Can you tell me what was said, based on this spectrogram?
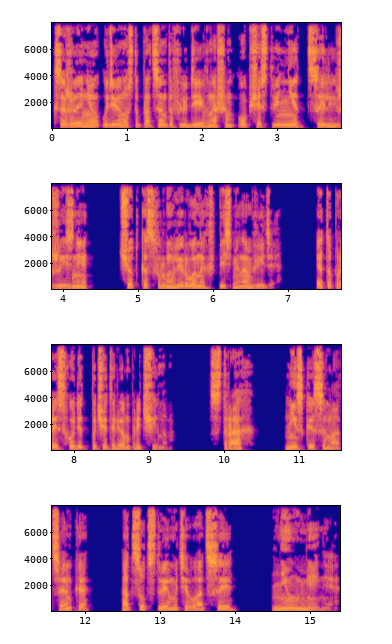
К сожалению, у 90% людей в нашем обществе нет целей жизни, четко сформулированных в письменном виде. Это происходит по четырем причинам. Страх, низкая самооценка, отсутствие мотивации, неумение.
